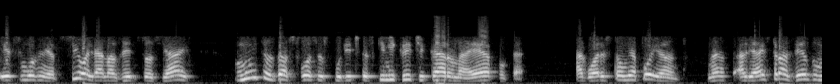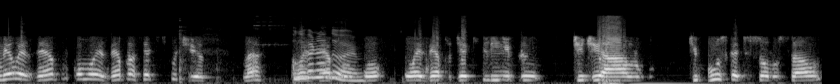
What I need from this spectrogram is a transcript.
esse movimento. Se olhar nas redes sociais, muitas das forças políticas que me criticaram na época agora estão me apoiando. Né? Aliás, trazendo o meu exemplo como um exemplo a ser discutido. Né? Um. Exemplo, um, um exemplo de equilíbrio, de diálogo, de busca de solução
